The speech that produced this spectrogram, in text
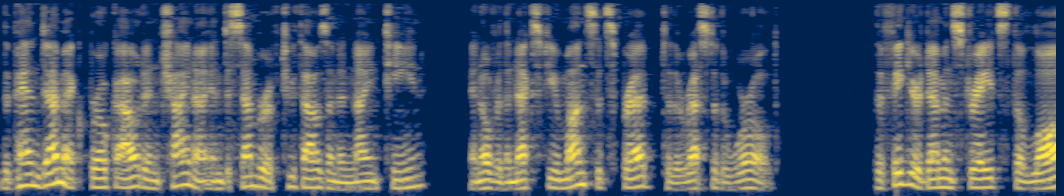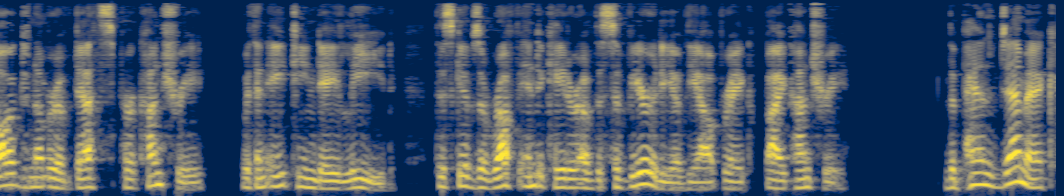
The pandemic broke out in China in December of 2019, and over the next few months it spread to the rest of the world. The figure demonstrates the logged number of deaths per country with an 18-day lead. This gives a rough indicator of the severity of the outbreak by country. The pandemic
